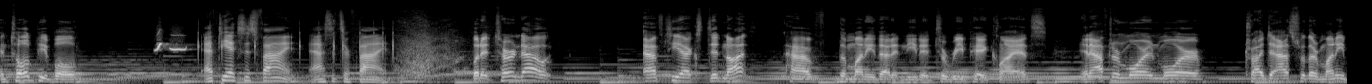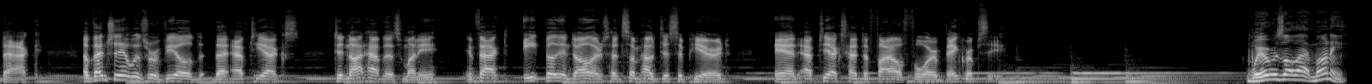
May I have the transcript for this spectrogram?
and told people FTX is fine, assets are fine. But it turned out FTX did not have the money that it needed to repay clients. And after more and more tried to ask for their money back, eventually it was revealed that FTX did not have this money. In fact, $8 billion had somehow disappeared, and FTX had to file for bankruptcy. Where was all that money?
